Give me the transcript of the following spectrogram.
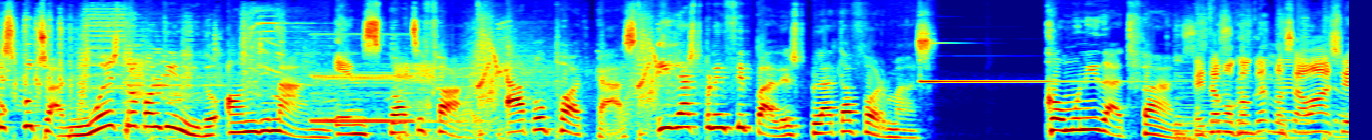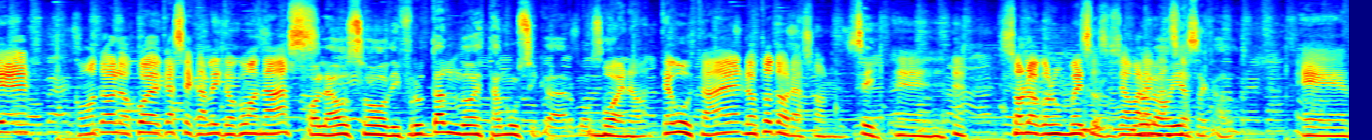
Escuchar nuestro contenido on demand en Spotify, Apple Podcast y las principales plataformas. Comunidad Fan. Estamos con Carlos Avalle, como todos los jueves que hace Carlito, ¿cómo andás? Hola Oso, disfrutando esta música hermosa. Bueno, ¿te gusta, eh? Los Totoras son. Sí. Eh, solo con un beso se llama no la lo había canción. sacado. Eh,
